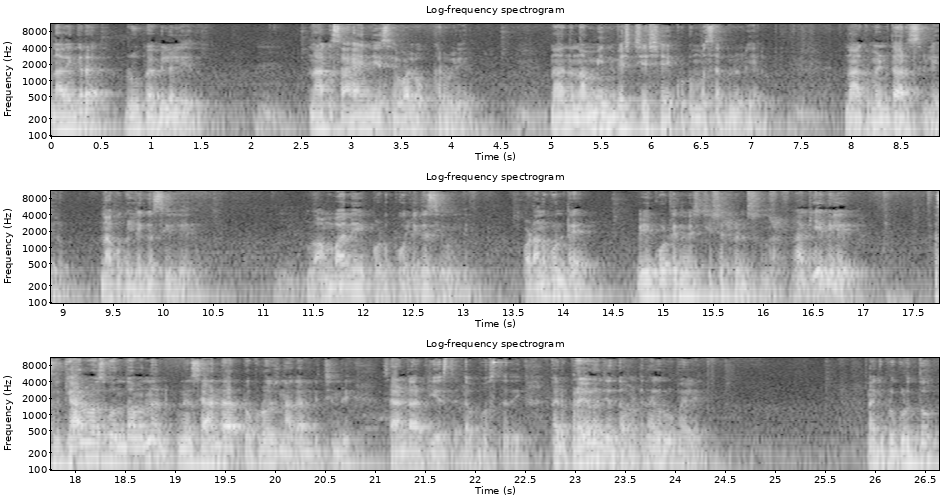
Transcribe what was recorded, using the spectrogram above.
నా దగ్గర రూపాయి బిల్ల లేదు. నాకు సహాయం చేసేవాళ్ళు ఒక్కరూ లేరు. నన్ను నమ్మి ఇన్వెస్ట్ చేసే కుటుంబ సభ్యులు లేరు. నాకు మెంటార్స్ లేరు. నాకు ఒక లెగసీ లేదు. ఇప్పుడు అంబానీ కొడుకు లెగసీ ఉంది. వాడు అనుకుంటే వెయ్యి కోట్లు ఇన్వెస్ట్ చేసే ఫ్రెండ్స్ ఉన్నారు. నాకు ఏమీ లేదు అసలు క్యాన్వాస్ కొందామన్నా ఇప్పుడు నేను శాండ్ ఆర్ట్ ఒక రోజు నాకు అనిపించింది. శాండ్ ఆర్ట్ చేస్తే డబ్బు వస్తుంది. కానీ ప్రయోగం చేద్దామంటే నాకు రూపాయి లేదు. నాకు ఇప్పుడు గుర్తు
